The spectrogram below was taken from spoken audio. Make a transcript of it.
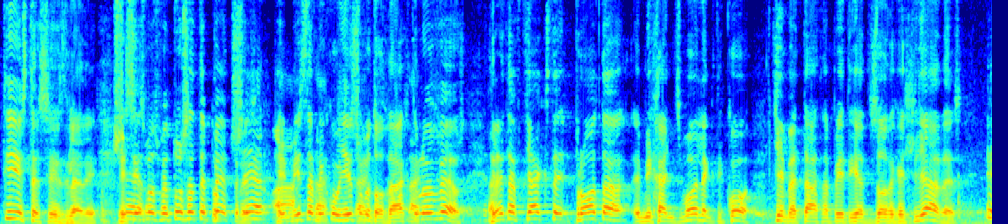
Τι είστε εσείς δηλαδή; ξέρω. Εσείς μας πετούσατε Το πέτρες. ξέρω. Α, Εμείς θα μην εντάξει, κουνήσουμε το εντάξει, δάχτυλο, εντάξει. Βεβαίως. Δηλαδή θα φτιάξετε πρώτα ε, μηχανισμό ελεκτικό και μετά θα πείτε για τις 12.000. Ε,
